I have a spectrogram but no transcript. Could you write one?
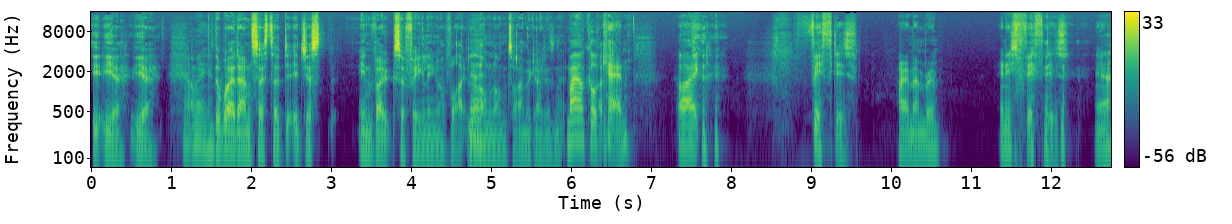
Yeah, yeah. You know what I mean? The word ancestor, it just invokes a feeling of like Yeah. long, long time ago, doesn't it? My uncle Ken, like 50s, I remember him. In his 50s. yeah.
